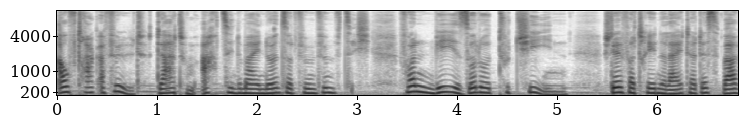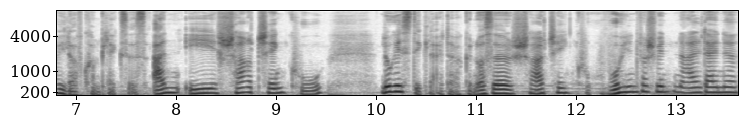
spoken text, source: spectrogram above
Auftrag erfüllt. Datum 18. Mai 1955 von W. Solotuchin, stellvertretender Leiter des Wawilov-Komplexes, an E. Scharchenko, Logistikleiter, Genosse Scharchenko. Wohin verschwinden all deine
